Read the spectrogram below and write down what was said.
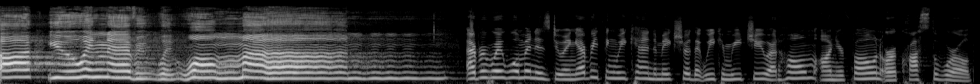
Are you in every way woman? Everyway Woman is doing everything we can to make sure that we can reach you at home, on your phone, or across the world.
